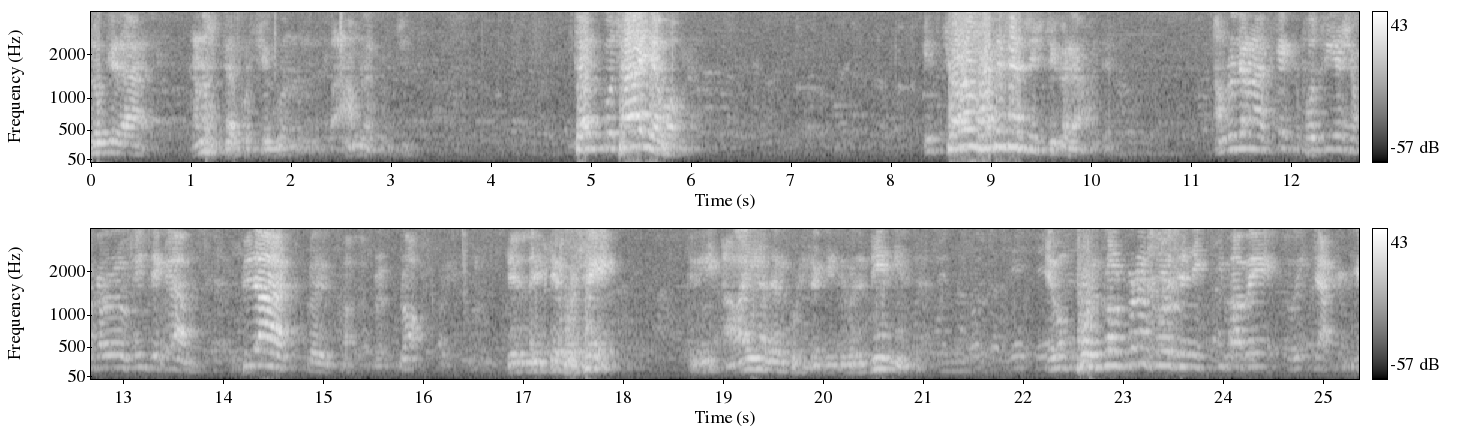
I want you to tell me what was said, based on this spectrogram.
লোকেরা হেনস্থা করছে হামলা করছে। তখন কোথায় যাব চরম হতাশা সৃষ্টি করে আমাদের। আমরা যখন আজকে একটা পত্রিকা সকালে উঠে দেখলাম, বিরাট করে ব্লক করে। দিল্লিতে বসে তিনি আড়াই হাজার কোটি টাকা ইতিমধ্যে দিয়ে দিয়েছেন এবং পরিকল্পনা করেছেন কীভাবে ওই টাকাকে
